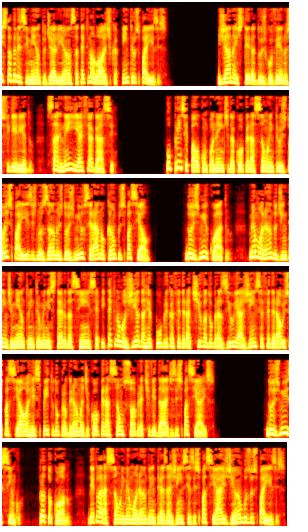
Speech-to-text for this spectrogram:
Estabelecimento de aliança tecnológica entre os países. Já na esteira dos governos Figueiredo, Sarney e FHC. O principal componente da cooperação entre os dois países nos anos 2000 será no campo espacial. 2004, Memorando de entendimento entre o Ministério da Ciência e Tecnologia da República Federativa do Brasil e a Agência Federal Espacial a respeito do Programa de Cooperação sobre Atividades Espaciais. 2005, Protocolo, Declaração e Memorando entre as agências espaciais de ambos os países.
